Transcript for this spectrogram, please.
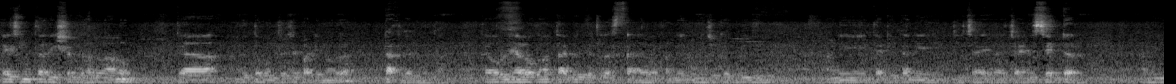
त्या इस्माचा रिक्षात घालून आणून त्या बुद्धमंत्र्याच्या पाठीमागं टाकलेला होता. त्यावरून ह्या लोकांना ताब्यात घेतलं असता या लोकांनी गुन्ह्याची कबुली दिली आणि त्या ठिकाणी जी चाय चायनीज सेंटर आणि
